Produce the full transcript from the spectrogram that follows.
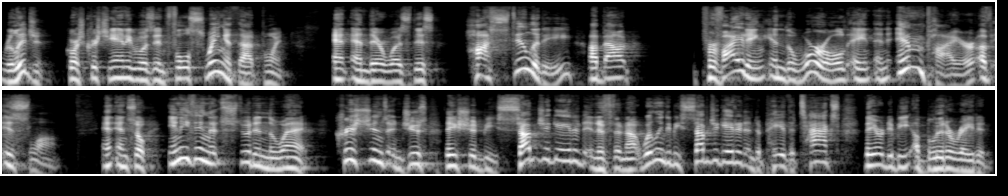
religion. Of course, Christianity was in full swing at that point. And, and there was this hostility about providing in the world a, an empire of Islam. And, and so anything that stood in the way, Christians and Jews, they should be subjugated. And if they're not willing to be subjugated and to pay the tax, they are to be obliterated.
